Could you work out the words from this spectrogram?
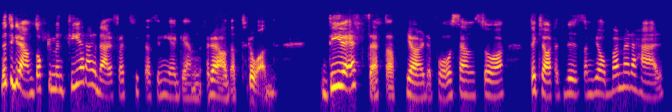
lite grann dokumentera det där för att hitta sin egen röda tråd. Det är ju ett sätt att göra det på. Och sen så, det är klart att vi som jobbar med det här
